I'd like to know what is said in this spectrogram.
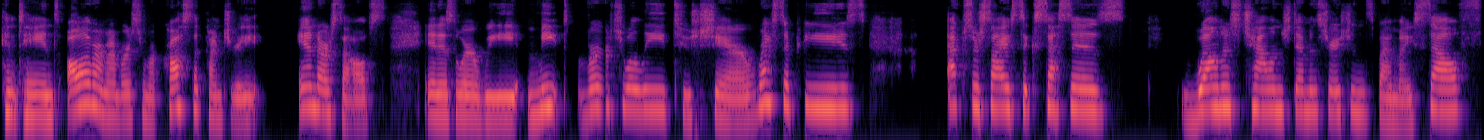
contains all of our members from across the country and ourselves. It is where we meet virtually to share recipes, exercise successes, wellness challenge demonstrations by myself,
